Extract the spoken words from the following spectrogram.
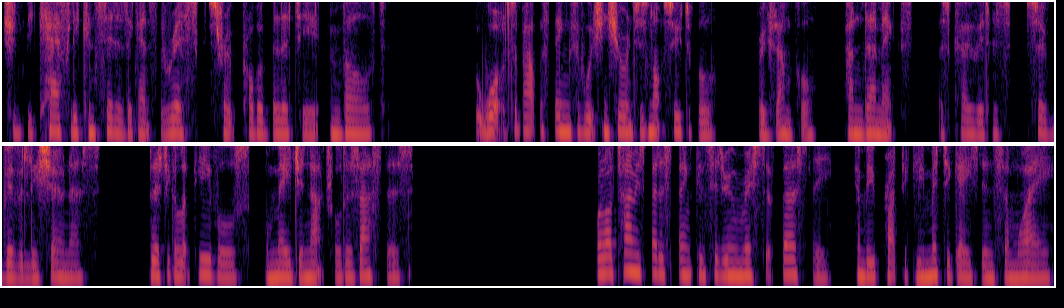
should be carefully considered against the risk stroke probability involved. But what about the things of which insurance is not suitable? For example, pandemics, as COVID has so vividly shown us, political upheavals, or major natural disasters. Well, our time is better spent considering risks that, firstly, can be practically mitigated in some way,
